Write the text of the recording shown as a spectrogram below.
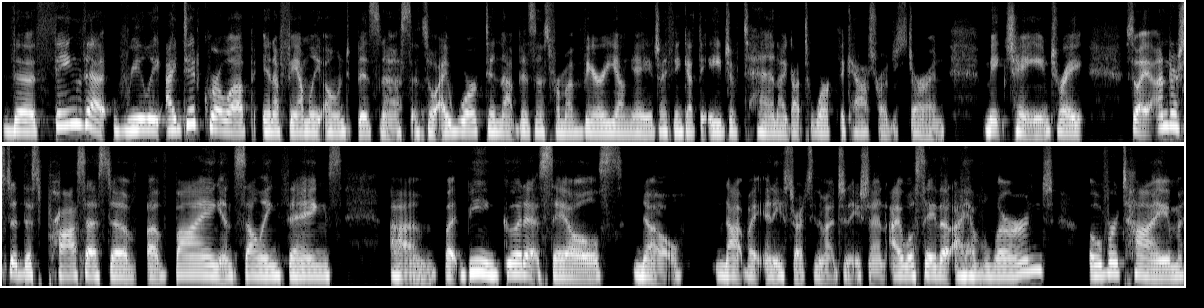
the thing that really i did grow up in a family owned business. And so i worked in that business from a very young age. I think at the age of 10 i got to work the cash register and make change right? So i understood this process of of buying and selling things. Um, but being good at sales no not by any stretch of the imagination. I will say that i have learned over time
